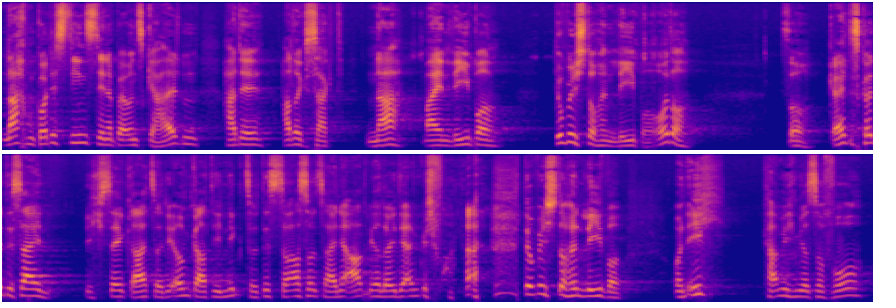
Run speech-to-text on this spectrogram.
nach dem Gottesdienst, den er bei uns gehalten hatte, hat er gesagt, na, mein Lieber, du bist doch ein Lieber, oder? So, gell, das könnte sein. Ich sehe gerade so, die Irmgard, die nickt so, das war so seine Art, wie er Leute angesprochen hat. Du bist doch ein Lieber. Und ich, kam ich mir so vor,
